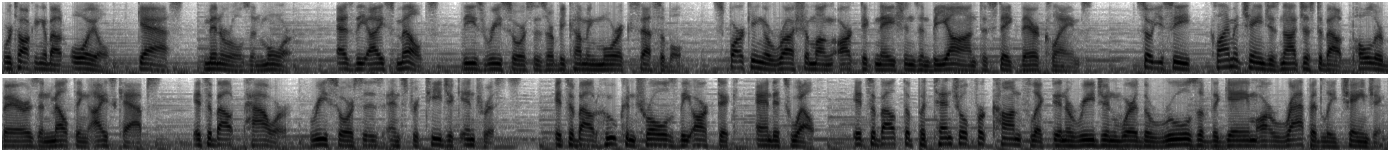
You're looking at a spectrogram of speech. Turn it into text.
We're talking about oil, gas, minerals and more. As the ice melts, these resources are becoming more accessible, sparking a rush among Arctic nations and beyond to stake their claims. So you see, climate change is not just about polar bears and melting ice caps, it's about power, resources and strategic interests. It's about who controls the Arctic and its wealth. It's about the potential for conflict in a region where the rules of the game are rapidly changing.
